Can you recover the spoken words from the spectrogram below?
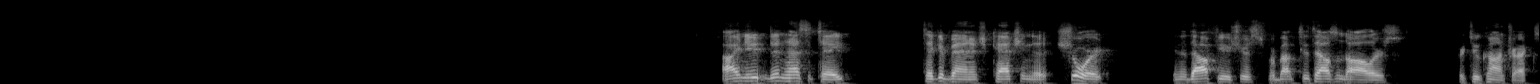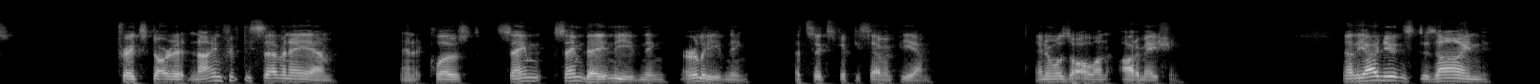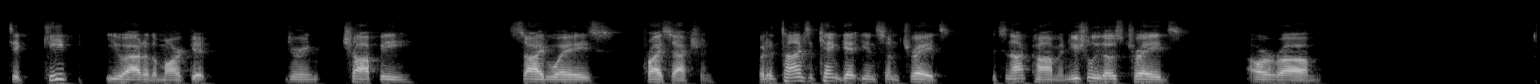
iNewton didn't hesitate, take advantage, catching the short in the Dow futures for about $2,000 for two contracts. Trade started at 9:57 a.m. and it closed same same day in the evening, early evening, at 6:57 p.m. and it was all on automation. Now the iNewton's designed to keep you out of the market during choppy, sideways price action. But at times it can get you in some trades. It's not common. Usually those trades are um,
